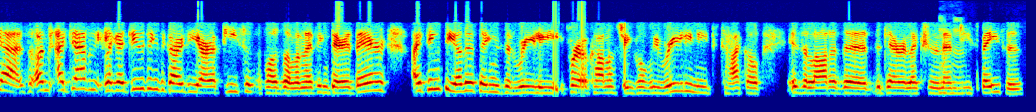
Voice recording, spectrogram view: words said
Yeah, so I, mean, I definitely like. I do think the Gardaí are a piece of the puzzle, and I think they're there. I think the other things that really, for O'Connell Street, what we really need to tackle is a lot of the the dereliction and mm-hmm. empty spaces.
